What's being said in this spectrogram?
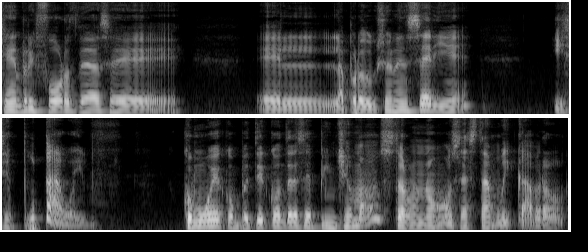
Henry Ford de hace la producción en serie y dice, puta, güey, ¿cómo voy a competir contra ese pinche monstruo, no? O sea, está muy cabrón.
